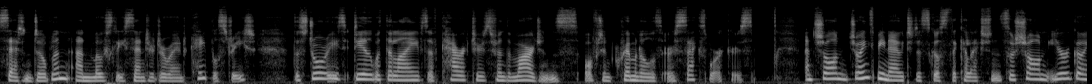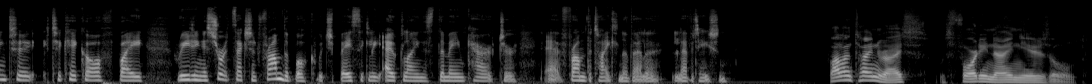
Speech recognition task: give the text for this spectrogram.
Set in Dublin and mostly centred around Capel Street, the stories deal with the lives of characters from the margins, often criminals or sex workers. And Sean joins me now to discuss the collection. So, Sean, you're going to, to kick off by reading a short section from the book, which basically outlines the main character uh, from the title novella, Levitation. Valentine Rice was 49 years old.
